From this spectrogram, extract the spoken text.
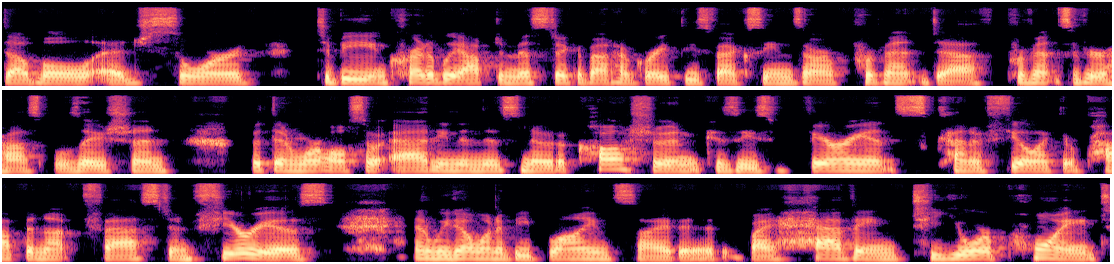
double edged sword to be incredibly optimistic about how great these vaccines are, prevent death, prevent severe hospitalization. But then we're also adding in this note of caution because these variants kind of feel like they're popping up fast and furious. And we don't want to be blindsided by having, to your point,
